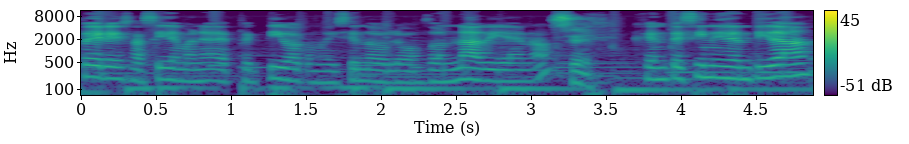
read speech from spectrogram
Pérez, así de manera despectiva, como diciendo los don nadie, ¿no? sí. gente sin identidad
